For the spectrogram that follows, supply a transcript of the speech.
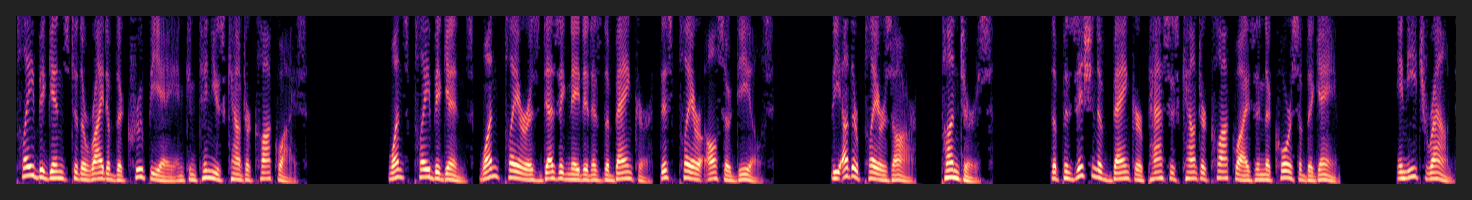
Play begins to the right of the croupier and continues counterclockwise. Once play begins, one player is designated as the banker, this player also deals. The other players are punters. The position of banker passes counterclockwise in the course of the game. In each round,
